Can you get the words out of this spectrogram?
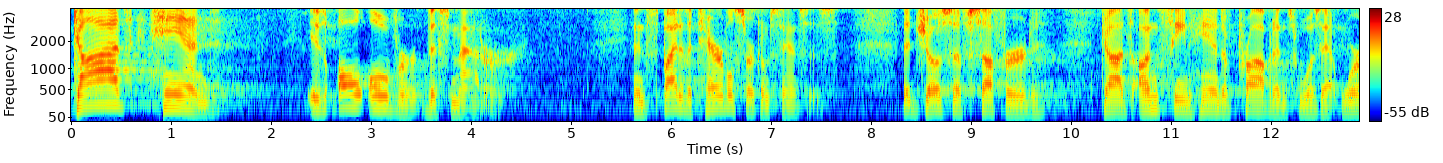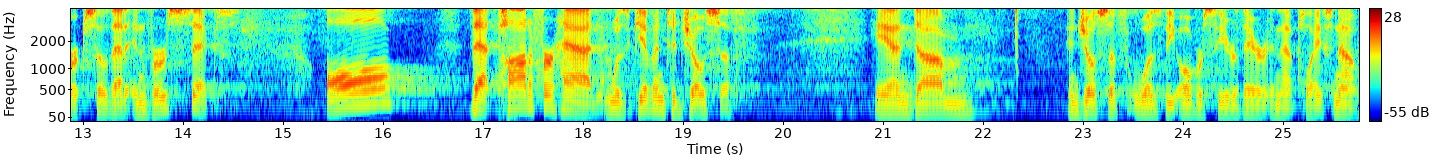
God's hand, is all over this matter. And in spite of the terrible circumstances that Joseph suffered, God's unseen hand of providence was at work, so that in verse 6, all that Potiphar had was given to Joseph. And, um, and Joseph was the overseer there in that place. Now,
